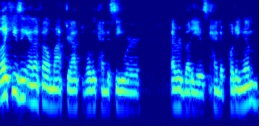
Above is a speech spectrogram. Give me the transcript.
I like using NFL mock draftable to kind of see where everybody is kind of putting him,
